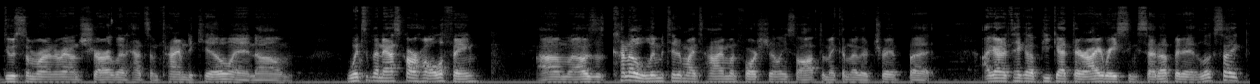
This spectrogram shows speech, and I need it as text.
do some run around Charlotte, had some time to kill, and um, went to the NASCAR Hall of Fame. Um, I was kind of limited in my time, unfortunately, so I'll have to make another trip. But I got to take a peek at their iRacing setup, and it looks like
